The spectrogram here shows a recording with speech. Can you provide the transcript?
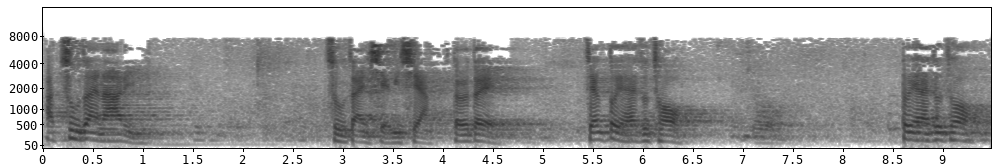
啊，住在哪里？住在形象，对不对？这样对还是错？对还是错？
